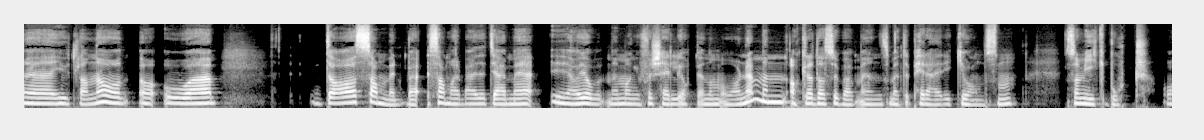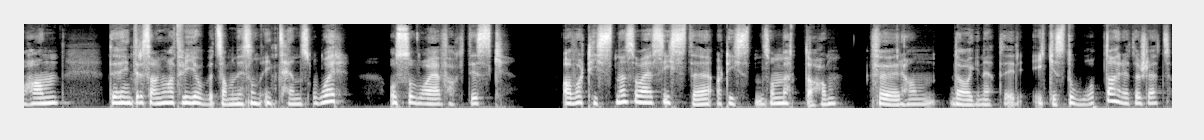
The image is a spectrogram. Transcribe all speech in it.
eh, i utlandet. Og, og, og eh, da samarbe- samarbeidet jeg med Jeg har jobbet med mange forskjellige opp gjennom årene, men akkurat da så jobbet jeg med en som heter Per Eirik Johansen, som gikk bort. Og han Det interessante var at vi jobbet sammen i sånn intens år. Og så var jeg faktisk Av artistene så var jeg siste artisten som møtte han før han dagen etter ikke sto opp, da, rett og slett.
